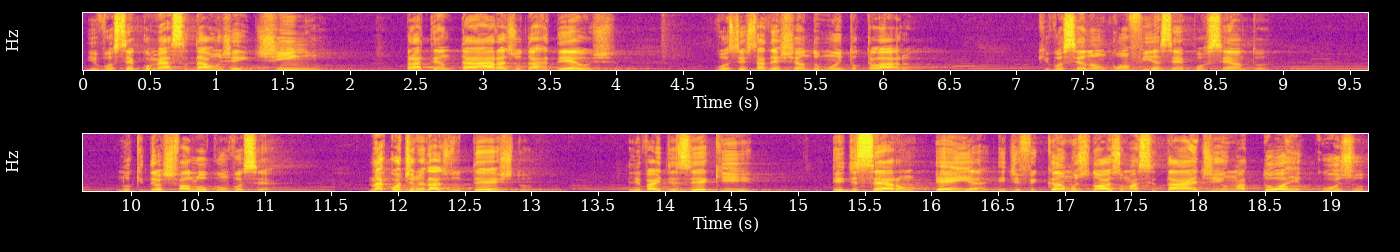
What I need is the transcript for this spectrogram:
e você começa a dar um jeitinho para tentar ajudar Deus, você está deixando muito claro que você não confia 100% no que Deus falou com você. Na continuidade do texto, ele vai dizer que e disseram: Eia, edificamos nós uma cidade e uma torre cujo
